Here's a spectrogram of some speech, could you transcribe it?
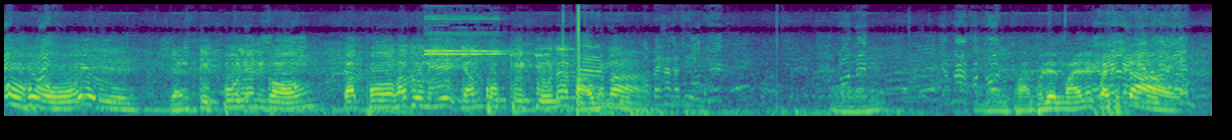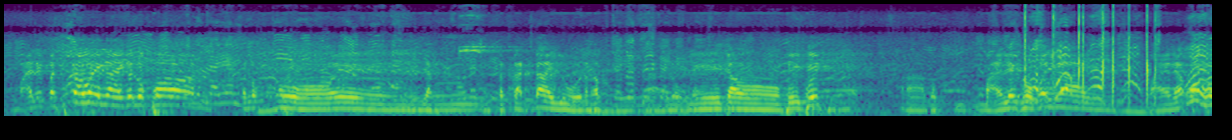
โอ้โหยังติดผู้เล่นของกัปโพครับลูกนี้ยังคุกคิกอยู่หน้าเปล่าขึ้นมาเอาไปห้านาทีบอกโอ้ยอย่ามาขอโทษผ่เล่นหมายเลข89หมายเลข89ว่ายังไงกนกพรกนกโอ้ยยังสกัดได้อยู่นะครับลูกนี้เจ้าฟรีคิกอ่ากับหมายเลขหกว่ายังไง ไปแล้วโอ้โห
